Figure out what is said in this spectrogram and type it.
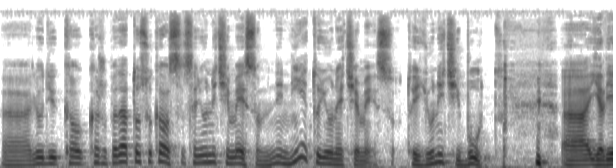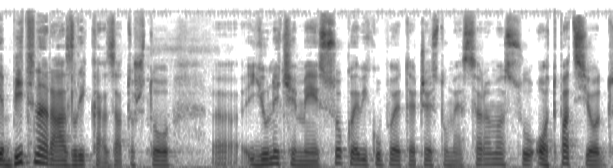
Uh, ljudi kao kažu pa da to su kao sa, sa junećim mesom. Ne, nije to juneće meso, to je juneći but. Uh, jer je bitna razlika zato što uh, juneće meso koje vi kupujete često u mesarama su otpaci od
